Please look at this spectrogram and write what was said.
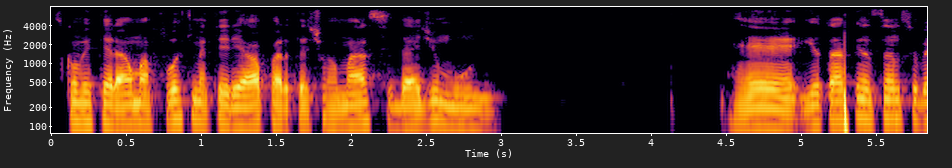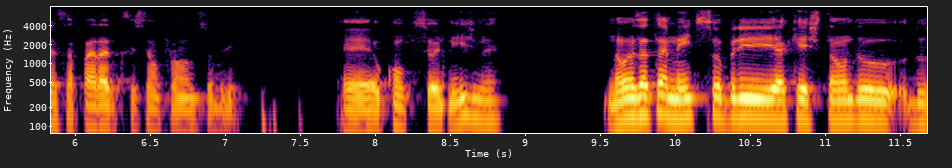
se converterá em uma força material para transformar a sociedade e o mundo. É, e eu estava pensando sobre essa parada que vocês estão falando sobre é, o confucionismo, né? Não exatamente sobre a questão do, do,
